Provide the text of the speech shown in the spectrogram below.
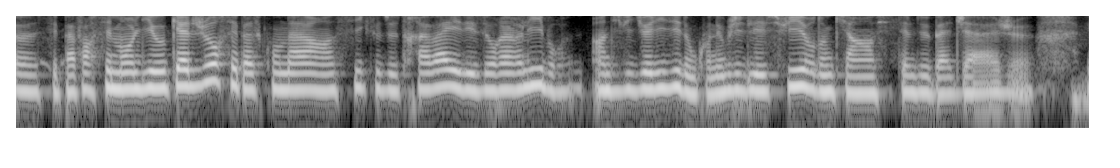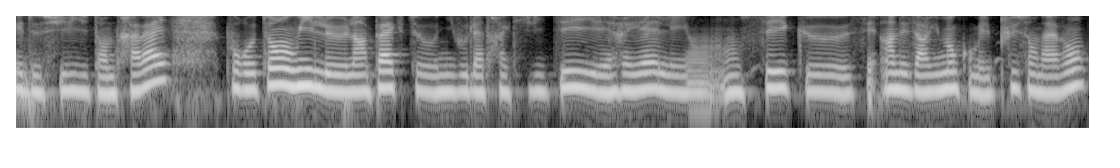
Euh, c'est pas forcément lié aux quatre jours, c'est parce qu'on a un cycle de travail et des horaires libres individualisés, donc on est obligé de les suivre, donc il y a un système de badgeage euh, et de suivi du temps de travail. Pour autant, oui, l'impact au niveau de l'attractivité, il est réel et on, sait que c'est un des arguments qu'on met le plus en avant.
